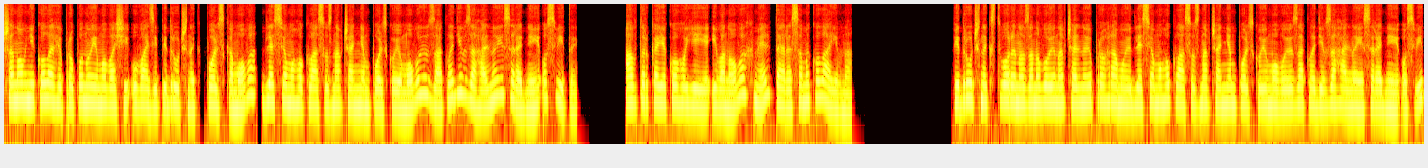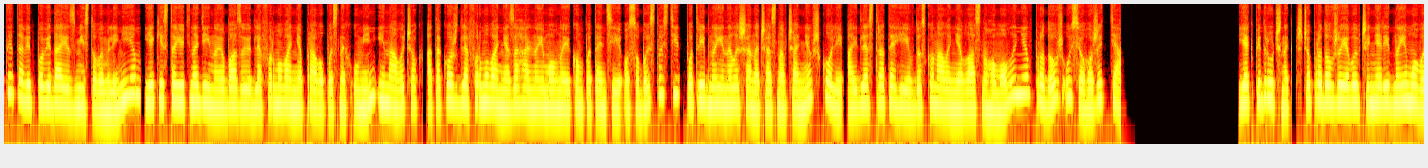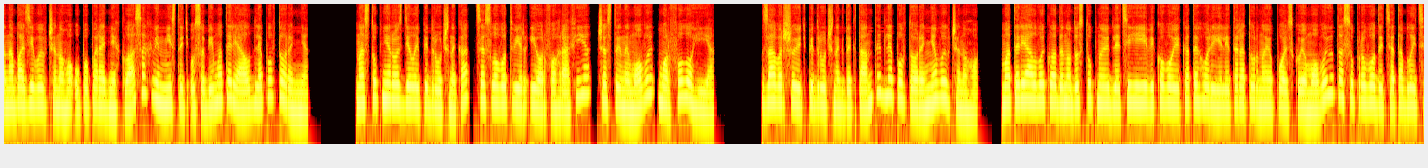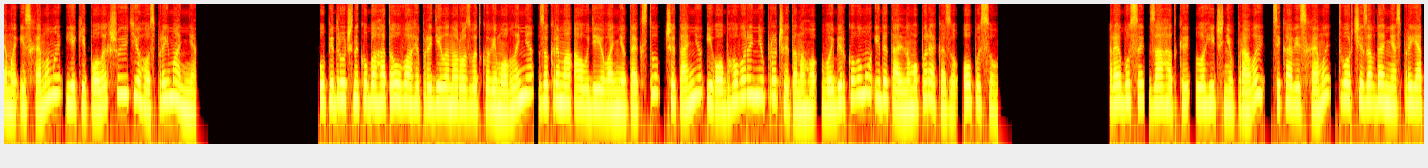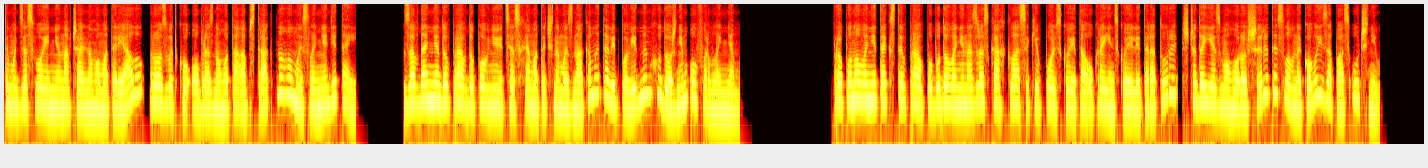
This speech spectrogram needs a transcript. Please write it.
Шановні колеги, пропонуємо вашій увазі підручник Польська мова для 7 класу з навчанням польською мовою закладів загальної середньої освіти. Авторка якого є Іванова Хмель Тереса Миколаївна. Підручник створено за новою навчальною програмою для 7 класу з навчанням польською мовою закладів загальної середньої освіти та відповідає змістовим лініям, які стають надійною базою для формування правописних умінь і навичок, а також для формування загальної мовної компетенції особистості, потрібної не лише на час навчання в школі, а й для стратегії вдосконалення власного мовлення впродовж усього життя. Як підручник, що продовжує вивчення рідної мови на базі вивченого у попередніх класах, він містить у собі матеріал для повторення. Наступні розділи підручника це словотвір і орфографія, частини мови, морфологія. Завершують підручник диктанти для повторення вивченого. Матеріал викладено доступною для цієї вікової категорії літературною польською мовою та супроводиться таблицями і схемами, які полегшують його сприймання. У підручнику багато уваги приділено розвиткові мовлення, зокрема аудіюванню тексту, читанню і обговоренню прочитаного, вибірковому і детальному переказу, опису. Ребуси, загадки, логічні вправи, цікаві схеми, творчі завдання сприятимуть засвоєнню навчального матеріалу, розвитку образного та абстрактного мислення дітей. Завдання до вправ доповнюються схематичними знаками та відповідним художнім оформленням. Пропоновані тексти вправ побудовані на зразках класиків польської та української літератури, що дає змогу розширити словниковий запас учнів.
